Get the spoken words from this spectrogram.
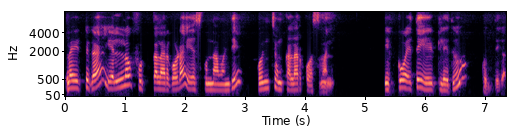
లైట్గా ఎల్లో ఫుడ్ కలర్ కూడా వేసుకుందామండి. కొంచెం కలర్ కోసమని. ఎక్కువ అయితే వేయట్లేదు కొద్దిగా.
